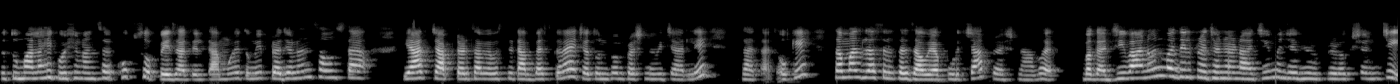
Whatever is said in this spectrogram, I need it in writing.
तर तुम्हाला हे क्वेश्चन आन्सर खूप सोपे जातील. त्यामुळे तुम्ही प्रजनन संस्था या चॅप्टरचा व्यवस्थित अभ्यास करा. याच्यातून पण प्रश्न विचारले जातात. ओके समजलं असेल तर जाऊया पुढच्या प्रश्नावर. बघा जीवाणूंमधील प्रजननाची म्हणजे रिप्रोडक्शनची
